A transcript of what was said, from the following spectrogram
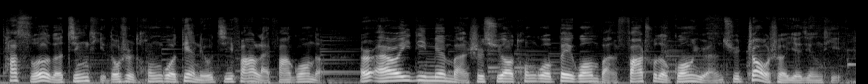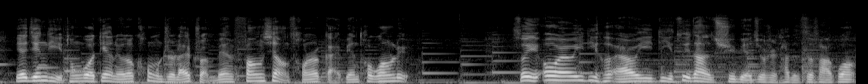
它所有的晶体都是通过电流激发来发光的，而 LED 面板是需要通过背光板发出的光源去照射液晶体，液晶体通过电流的控制来转变方向，从而改变透光率。所以 OLED 和 LED 最大的区别就是它的自发光，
